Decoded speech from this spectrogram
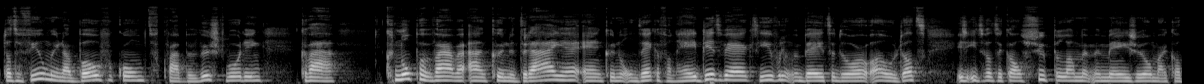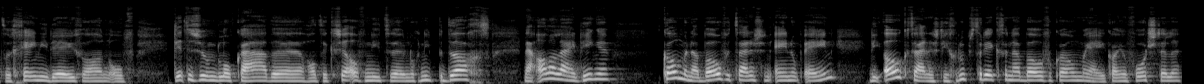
dat er veel meer naar boven komt qua bewustwording, qua knoppen waar we aan kunnen draaien en kunnen ontdekken van hé, hey, dit werkt, hier voel ik me beter door. Oh, dat is iets wat ik al super lang met me mee maar ik had er geen idee van. Of dit is een blokkade, had ik zelf niet, uh, nog niet bedacht. Nou, allerlei dingen komen naar boven tijdens een één op één, die ook tijdens die groepstrajecten naar boven komen. Maar ja, je kan je voorstellen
